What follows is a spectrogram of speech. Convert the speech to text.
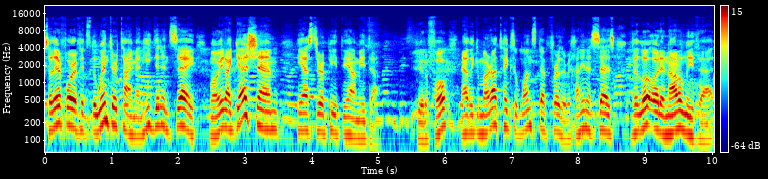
So therefore, if it's the winter time and he didn't say Morida Geshem, he has to repeat the Amidah. Beautiful. Now the Gemara takes it one step further. Rechanina says, "Velo ore." Not only that,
